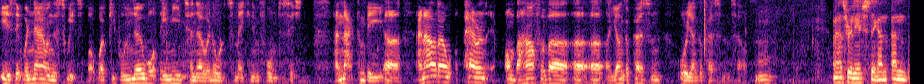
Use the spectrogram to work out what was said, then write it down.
is that we're now in the sweet spot where people know what they need to know in order to make an informed decision. And that can be uh, an adult, a parent on behalf of a, a, a, younger person or a younger person themselves. Mm. I mean, that's really interesting. And, and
